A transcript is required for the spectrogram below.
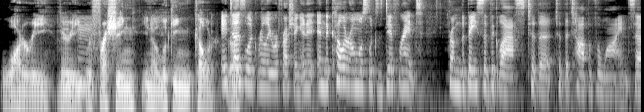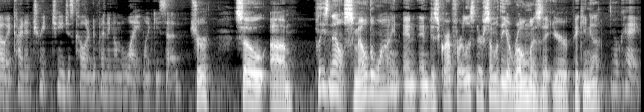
watery, very refreshing. You know, looking color. Mm-hmm. It right? does look really refreshing, and it, and the color almost looks different from the base of the glass to the to the top of the wine. So it kind of tra- changes color depending on the light, like you said. Sure. So um, please now smell the wine and and describe for our listeners some of the aromas that you're picking up. Okay.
